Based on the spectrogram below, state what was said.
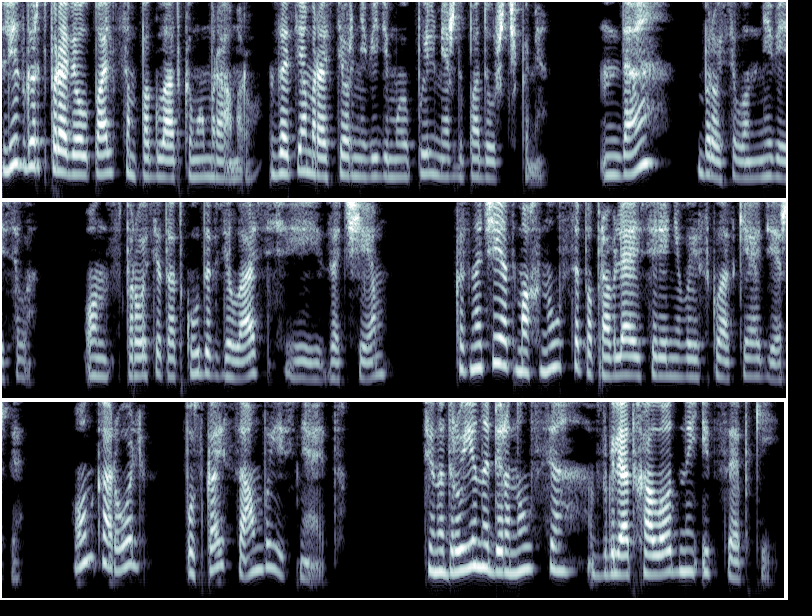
Лисгард провел пальцем по гладкому мрамору, затем растер невидимую пыль между подушечками. «Да?» – бросил он невесело. Он спросит, откуда взялась и зачем. Казначей отмахнулся, поправляя сиреневые складки одежды. Он король, пускай сам выясняет. Тинадруин обернулся, взгляд холодный и цепкий.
